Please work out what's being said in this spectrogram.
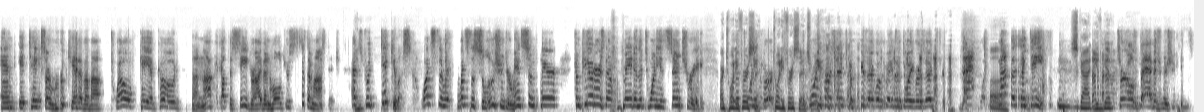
and it takes a rootkit of about 12K of code to knock out the C drive and hold your system hostage. That's ridiculous. What's the what's the solution to ransomware? Computers that were made in the 20th century. Or 21st, or 21st, 21st century. 21st century. Computers that were made in the 21st century. That was uh, not the 19th. Scott, you've given Charles Babbage machines.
